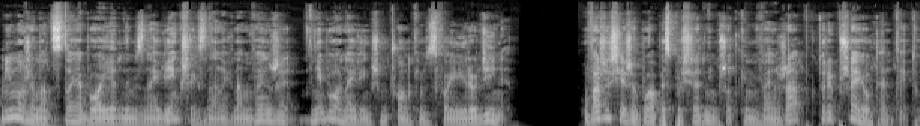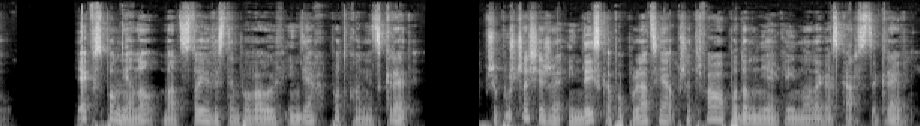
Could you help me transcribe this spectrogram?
Mimo, że Matstoja była jednym z największych znanych nam węży, nie była największym członkiem swojej rodziny. Uważa się, że była bezpośrednim przodkiem węża, który przejął ten tytuł. Jak wspomniano, Matstoje występowały w Indiach pod koniec kredy. Przypuszcza się, że indyjska populacja przetrwała podobnie jak jej madagaskarscy krewni,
